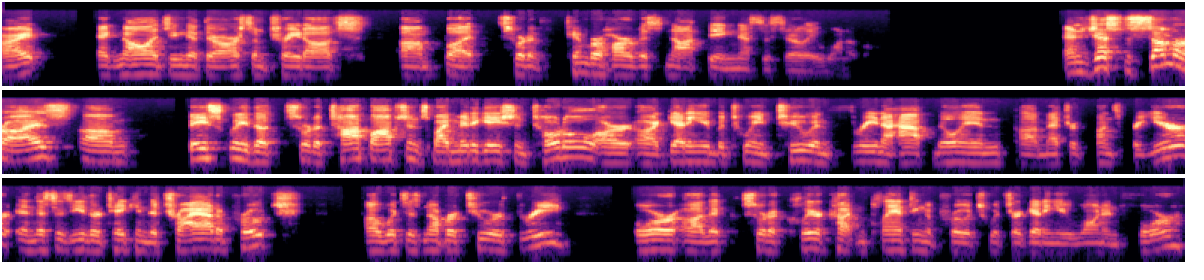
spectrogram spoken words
All right, acknowledging that there are some trade-offs, um, but sort of timber harvest not being necessarily one of them. And just to summarize, um, basically the sort of top options by mitigation total are, are getting you between two and three and a half million uh, metric tons per year. And this is either taking the triad approach, uh, which is number two or three, or uh, the sort of clear cut and planting approach, which are getting you one and four.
